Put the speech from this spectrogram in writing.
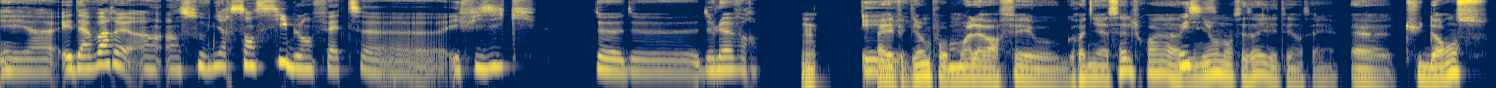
et, euh, et d'avoir un, un souvenir sensible en fait euh, et physique de de, de l'œuvre. Mm. Et Ah, Effectivement, pour moi l'avoir fait au Grenier à sel, je crois, à Oui, ça. non, c'est ça, il était. Euh, tu danses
